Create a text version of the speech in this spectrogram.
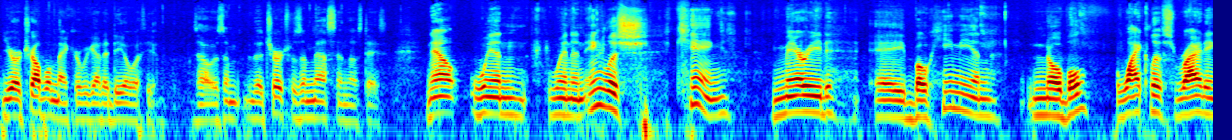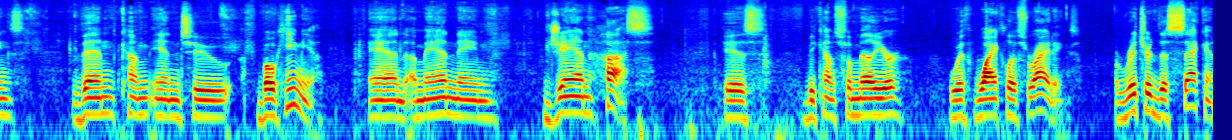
you're a troublemaker, we got to deal with you. So a, the church was a mess in those days. Now, when, when an English king married a Bohemian noble, Wycliffe's writings then come into Bohemia, and a man named Jan Hus is, becomes familiar with Wycliffe's writings. Richard II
